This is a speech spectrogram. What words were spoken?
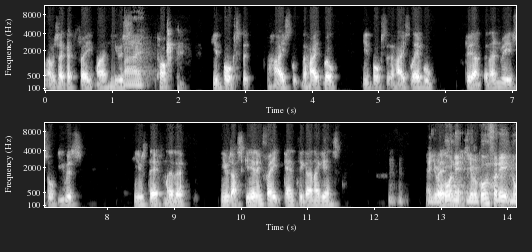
that was a good fight, man. He was Aye. tough. He boxed at the highest, the high. Well, he boxed at the highest level for Arden Inway, so he was he was definitely the he was a scary fight gun against. Mm-hmm. And you were going you were going for eight 0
